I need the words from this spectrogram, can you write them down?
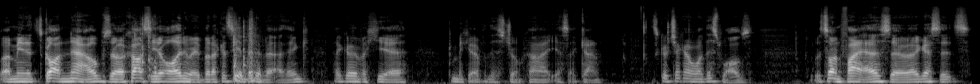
I mean, it's gone now, so I can't see it all anyway, but I can see a bit of it, I think. If I go over here, I can make it over this jump, can I? Yes, I can. Let's go check out what this was. It's on fire, so I guess it's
